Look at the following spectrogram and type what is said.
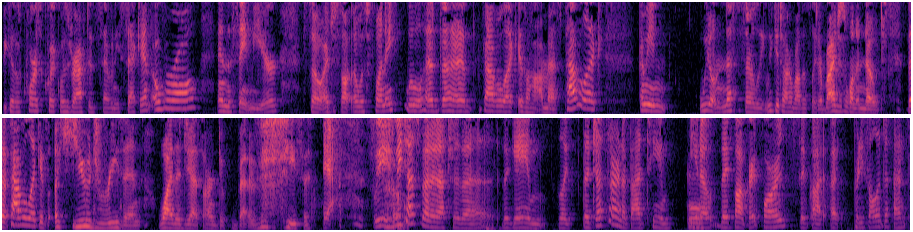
Because, of course, Quick was drafted 72nd overall in the same year. So I just thought that was funny. Little head to head. Pavelec is a hot mess. Pavelec, I mean, we don't necessarily we could talk about this later, but I just want to note that Pavelec is a huge reason why the Jets aren't doing better this season. Yeah, we So- we talked about it after the the game. Like the Jets aren't a bad team. You know, they've got great forwards. They've got a pretty solid defense.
